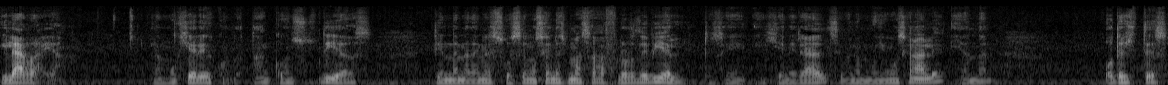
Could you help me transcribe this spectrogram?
y la rabia. Las mujeres, cuando están con sus días, tienden a tener sus emociones más a flor de piel. Entonces, en general, se ponen muy emocionales y andan o tristes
